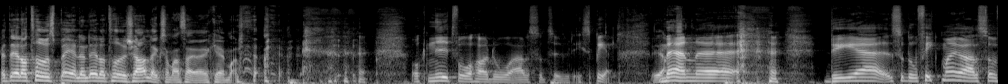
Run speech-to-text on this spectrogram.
En del av tur i spel, en del av tur i kärlek som man säger i Keman. och ni två har då alltså tur i spel. Ja. Men eh, det, så då fick man ju alltså,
